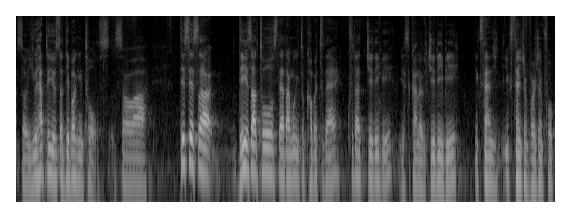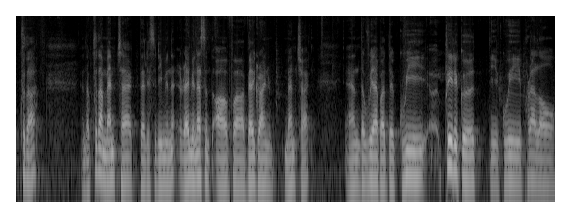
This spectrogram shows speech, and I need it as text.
So you have to use the debugging tools. So uh, this is, uh, these are tools that I'm going to cover today. CUDA GDB is kind of GDB extension, version for CUDA. And the CUDA memcheck that is reminiscent of uh, Valgrind memcheck. And we have uh, the GUI, uh, pretty good, the GUI parallel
